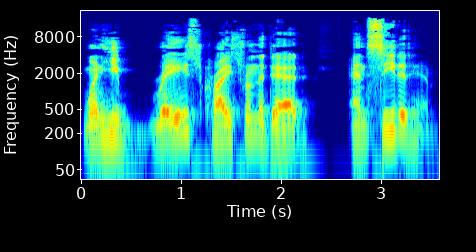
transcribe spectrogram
when he raised Christ from the dead and seated him.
